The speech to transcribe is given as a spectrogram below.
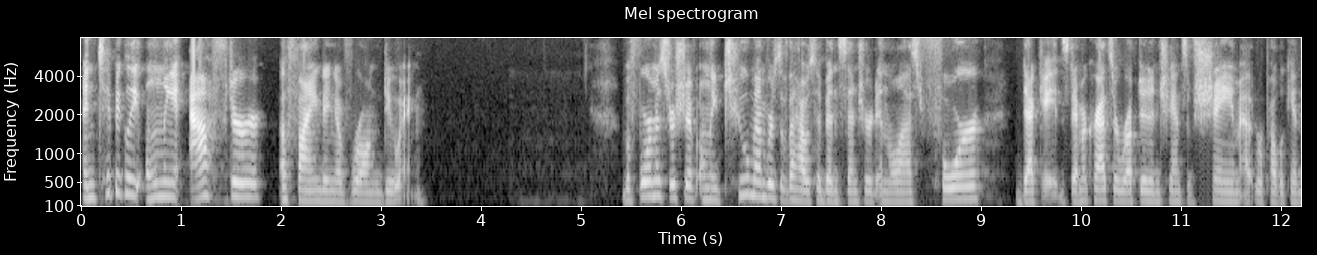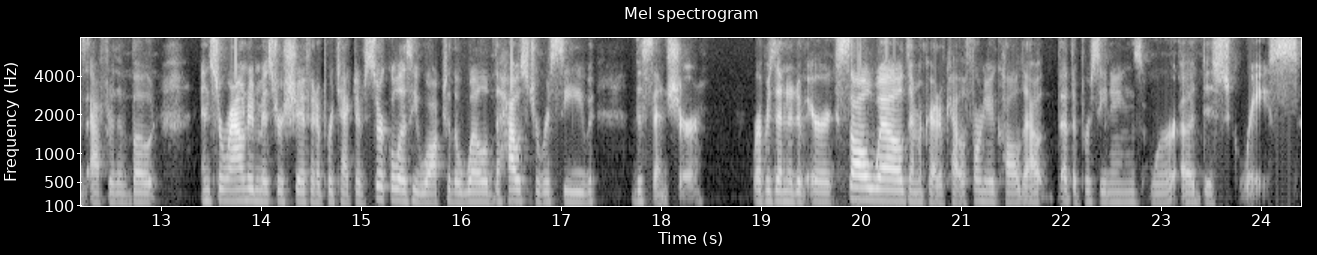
and typically only after a finding of wrongdoing. Before Mr. Schiff, only two members of the House had been censured in the last four decades. Democrats erupted in chants of shame at Republicans after the vote and surrounded Mr. Schiff in a protective circle as he walked to the well of the House to receive the censure. Representative Eric Swalwell, Democrat of California, called out that the proceedings were a disgrace.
